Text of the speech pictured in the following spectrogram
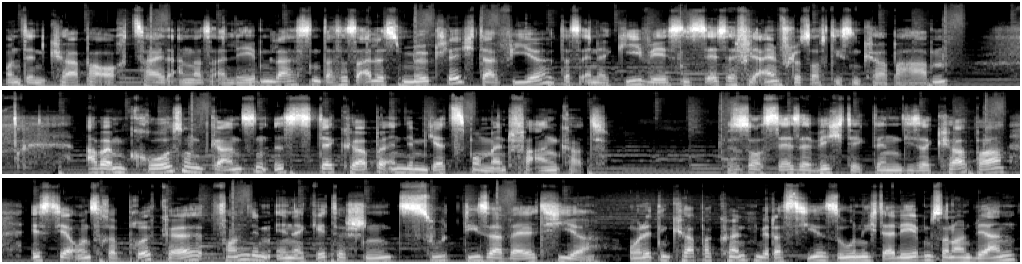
und den Körper auch Zeit anders erleben lassen. Das ist alles möglich, da wir, das Energiewesen, sehr, sehr viel Einfluss auf diesen Körper haben. Aber im Großen und Ganzen ist der Körper in dem Jetzt-Moment verankert. Das ist auch sehr, sehr wichtig, denn dieser Körper ist ja unsere Brücke von dem energetischen zu dieser Welt hier. Ohne den Körper könnten wir das hier so nicht erleben, sondern wären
